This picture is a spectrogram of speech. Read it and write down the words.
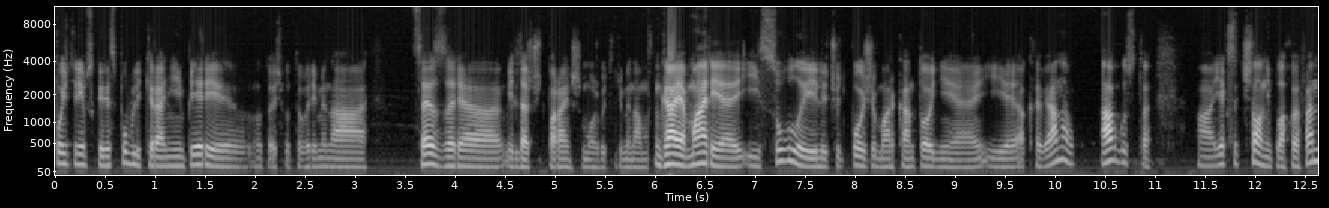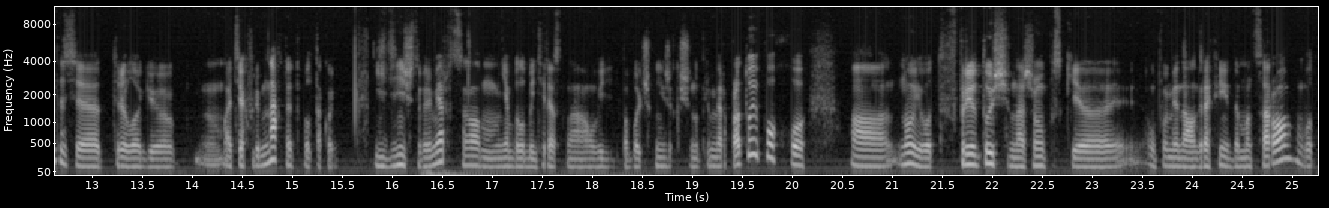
поздней Римской Республики, ранней империи, ну, то есть вот времена Цезаря, или даже чуть пораньше, может быть, времена Гая Мария и Сулы, или чуть позже Марка Антония и Октавиана Августа. А, я, кстати, читал неплохой фэнтези, трилогию о тех временах, но это был такой единичный пример. В целом, мне было бы интересно увидеть побольше книжек еще, например, про ту эпоху. А, ну и вот в предыдущем нашем выпуске э, упоминал графиню де Монсоро. Вот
